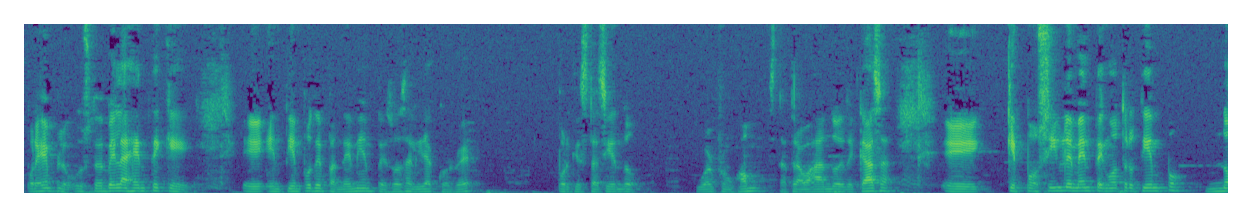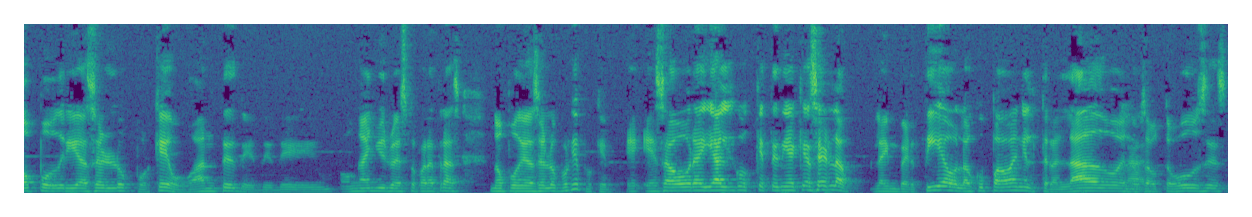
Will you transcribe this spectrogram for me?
Por ejemplo, usted ve la gente que eh, en tiempos de pandemia empezó a salir a correr porque está haciendo work from home, está trabajando desde casa, que posiblemente en otro tiempo no podría hacerlo, ¿por qué? O antes de, un año y resto para atrás, no podía hacerlo, ¿por qué? Porque e, esa hora y algo que tenía que hacer la, invertía o la ocupaba en el traslado, en los autobuses,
